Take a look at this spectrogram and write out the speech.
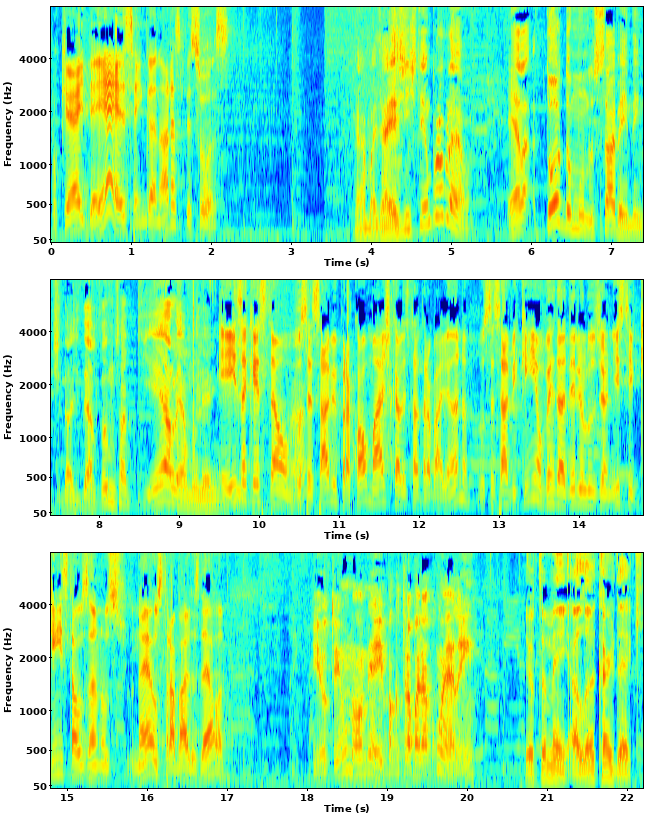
Porque a ideia é essa, é enganar as pessoas. Ah, mas aí a gente tem um problema. Ela, todo mundo sabe a identidade dela, todo mundo sabe que ela é a mulher invisível. Eis a questão. Você sabe para qual mágica ela está trabalhando? Você sabe quem é o verdadeiro ilusionista e quem está usando os, né, os trabalhos dela? Eu tenho um nome aí pra trabalhar com ela, hein? Eu também, Allan Kardec.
